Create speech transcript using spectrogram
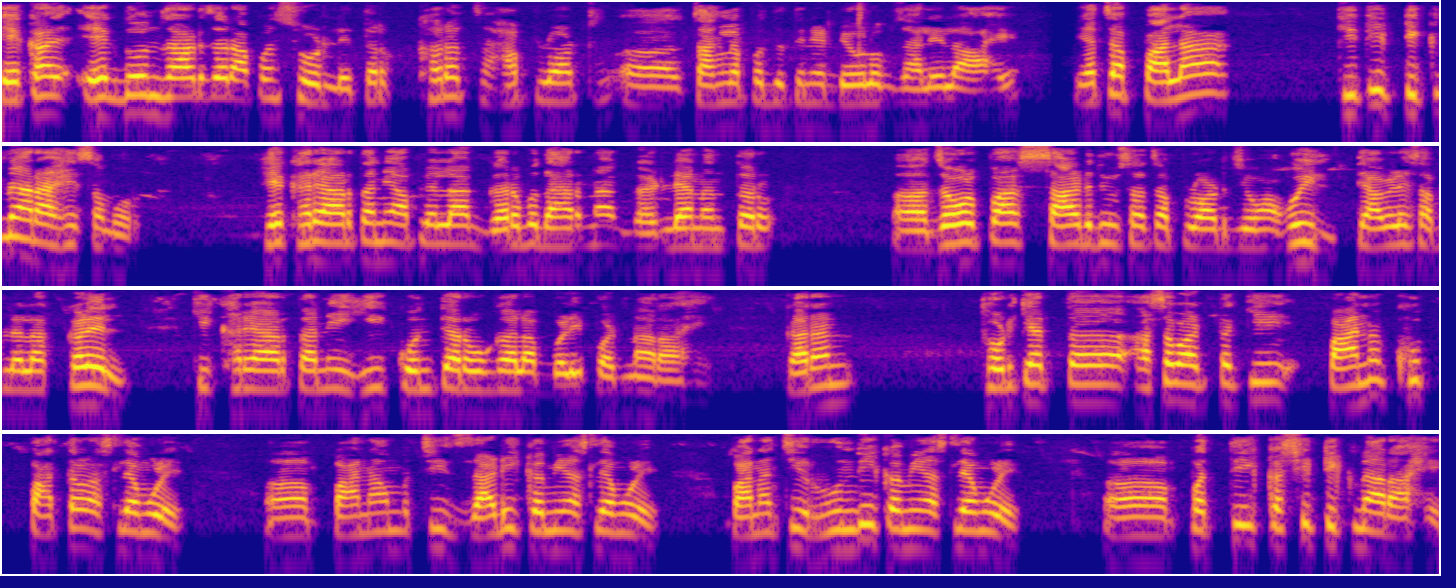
एका एक दोन झाड जर आपण सोडले तर खरंच हा प्लॉट चांगल्या पद्धतीने डेव्हलप झालेला आहे. याचा पाला किती टिकणार आहे समोर? हे खऱ्या अर्थाने आपल्याला गर्भधारणा घडल्यानंतर जवळपास साठ दिवसाचा प्लॉट जेव्हा होईल त्यावेळेस आपल्याला कळेल की खऱ्या अर्थाने ही कोणत्या रोगाला बळी पडणार आहे. कारण थोडक्यात असं वाटतं की पानं खूप पातळ असल्यामुळे पानाची जाडी कमी असल्यामुळे पानाची रुंदी कमी असल्यामुळे पत्ती कशी टिकणार आहे?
